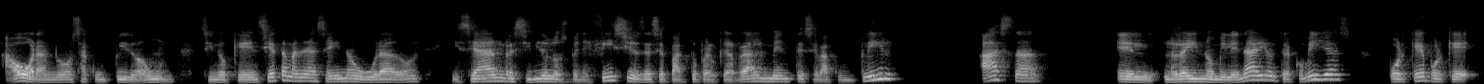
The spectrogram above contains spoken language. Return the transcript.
ahora, no se ha cumplido aún, sino que en cierta manera se ha inaugurado y se han recibido los beneficios de ese pacto, pero que realmente se va a cumplir hasta el reino milenario, entre comillas. ¿Por qué? Porque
